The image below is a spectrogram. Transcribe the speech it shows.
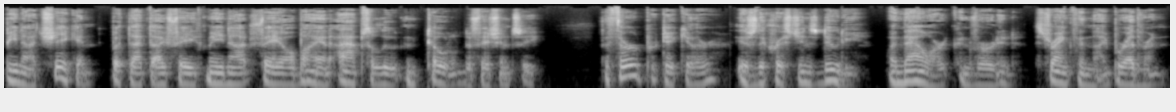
be not shaken, but that thy faith may not fail by an absolute and total deficiency. The third particular is the Christian's duty. When thou art converted, strengthen thy brethren.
